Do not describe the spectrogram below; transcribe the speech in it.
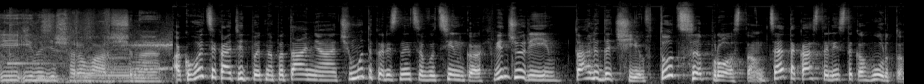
і іноді шароварщиною. А кого цікавить відповідь на питання, чому така різниця в оцінках від журі та глядачів? Тут все просто. Це така стилістика гурту.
